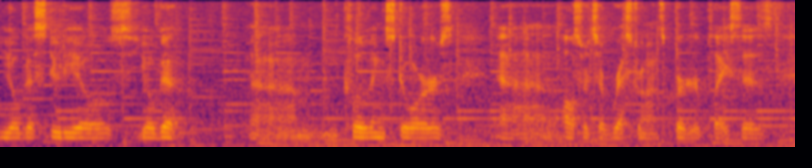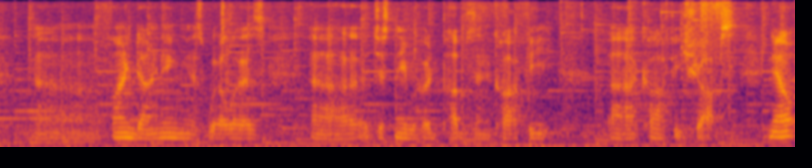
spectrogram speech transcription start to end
yoga studios, yoga um, clothing stores, uh, all sorts of restaurants, burger places, uh, fine dining, as well as uh, just neighborhood pubs and coffee uh, coffee shops. Now,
